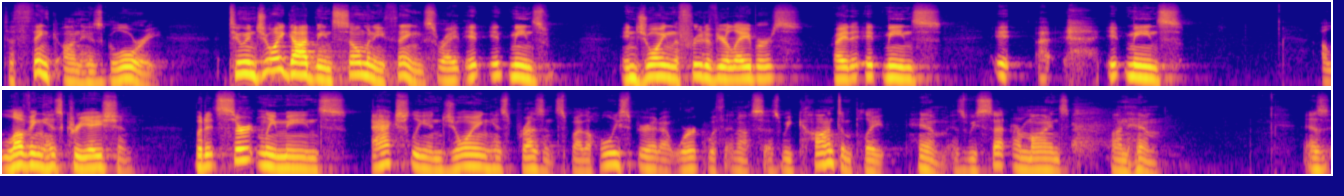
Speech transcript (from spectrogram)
to think on His glory. To enjoy God means so many things, right? It, it means enjoying the fruit of your labors, right? It, it means, it, it means loving His creation, but it certainly means actually enjoying His presence by the Holy Spirit at work within us as we contemplate Him, as we set our minds on Him, as,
